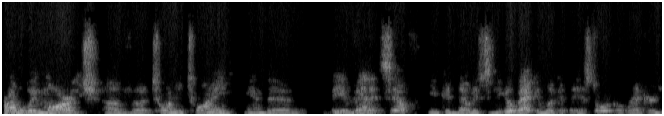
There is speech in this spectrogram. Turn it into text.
probably March of uh, 2020, and uh, the event itself, you could notice if you go back and look at the historical record,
